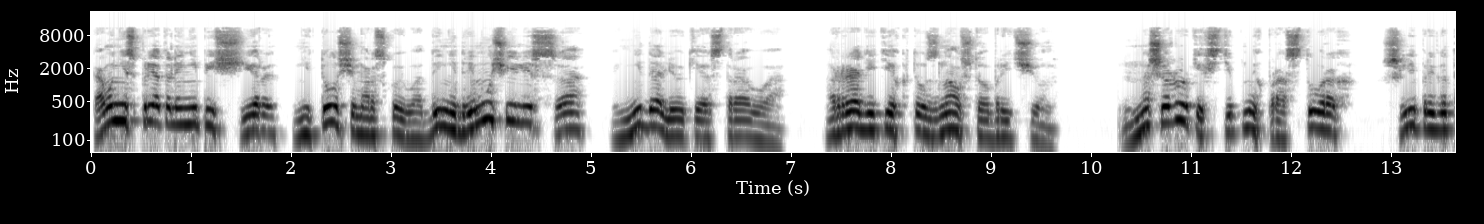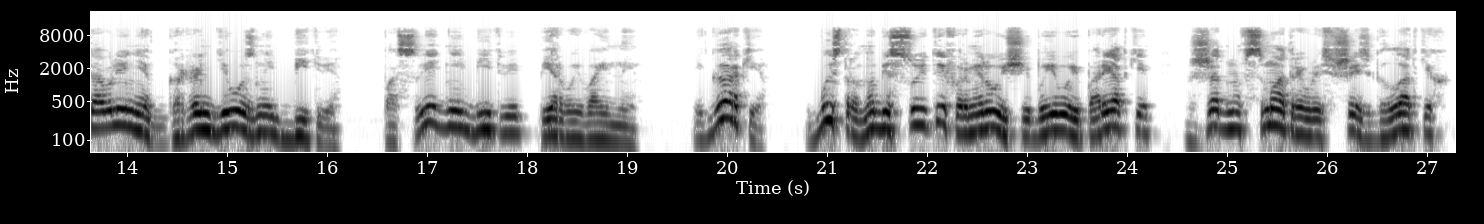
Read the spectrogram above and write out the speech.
Кому не спрятали ни пещеры, ни толща морской воды, ни дремучие леса, ни далекие острова ради тех, кто знал, что обречен. На широких степных просторах шли приготовления к грандиозной битве, последней битве Первой войны. И гарки, быстро, но без суеты формирующие боевые порядки, жадно всматривались в шесть гладких,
